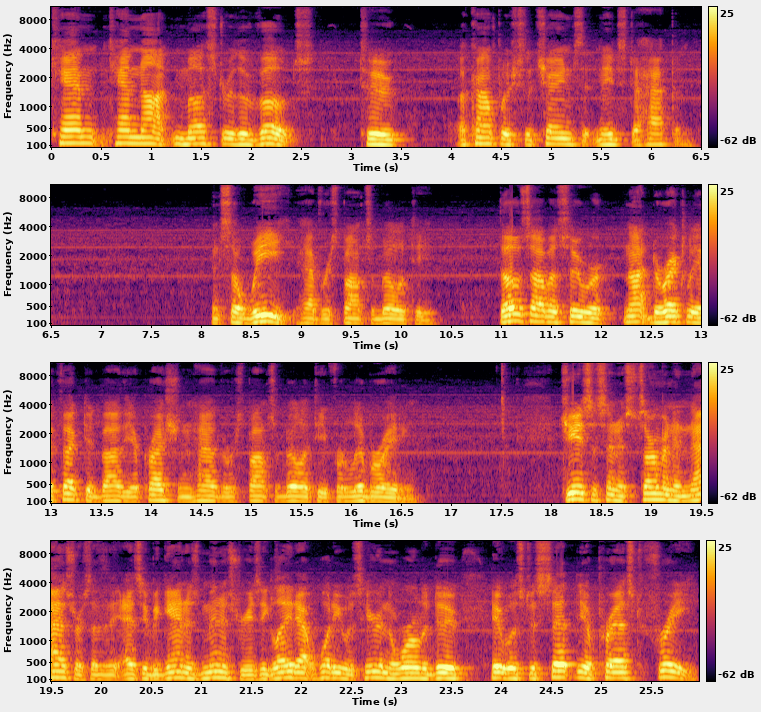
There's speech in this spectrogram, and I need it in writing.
can cannot muster the votes to accomplish the change that needs to happen. And so we have responsibility. Those of us who were not directly affected by the oppression have the responsibility for liberating. Jesus, in his sermon in Nazareth, as he began his ministry, as he laid out what he was here in the world to do, it was to set the oppressed free.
